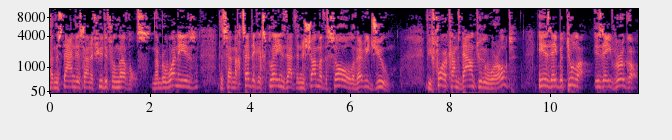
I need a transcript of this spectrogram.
To understand this on a few different levels. Number one is, the Tzemach Tzedek explains that the neshama, the soul of every Jew, before it comes down to the world, is a Betula, is a Virgo.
